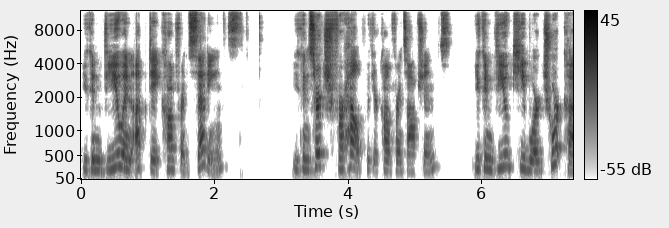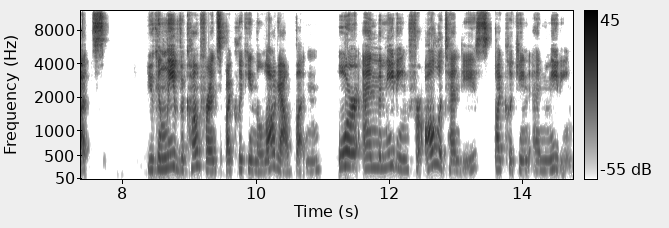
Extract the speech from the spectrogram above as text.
You can view and update conference settings. You can search for help with your conference options. You can view keyboard shortcuts. You can leave the conference by clicking the logout button or end the meeting for all attendees by clicking End Meeting.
